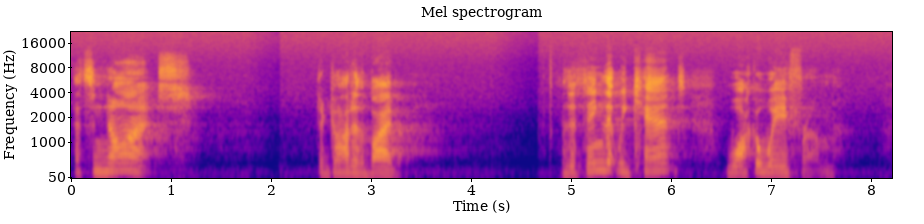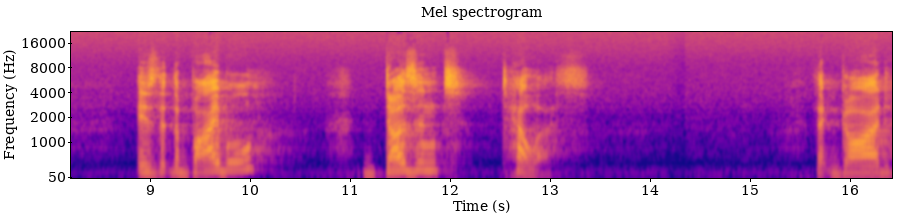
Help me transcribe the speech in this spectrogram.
that's not the God of the Bible. The thing that we can't walk away from is that the Bible doesn't tell us that God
